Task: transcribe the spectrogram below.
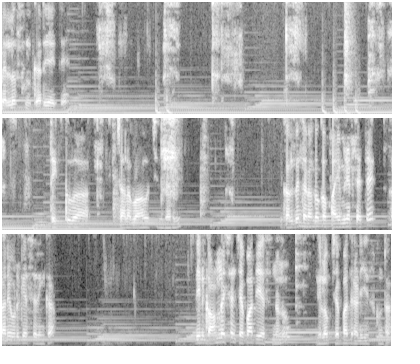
స్మెల్ వస్తుంది కర్రీ అయితే. తిక్కుగా చాలా బాగా వచ్చింది కర్రీ. కలిపిన తర్వాత ఒక ఫైవ్ మినిట్స్ అయితే కర్రీ ఉడికేస్తుంది ఇంకా. దీని కాంబినేషన్ చపాతీ చేస్తున్నాను. ఈలోపు చపాతీ రెడీ చేసుకుంటా.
